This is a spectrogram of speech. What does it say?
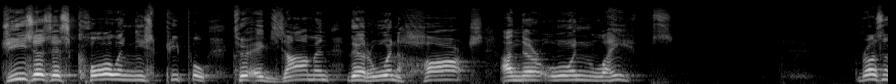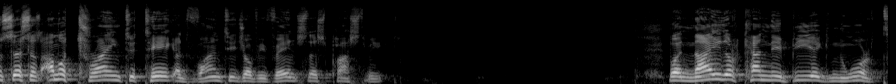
Jesus is calling these people to examine their own hearts and their own lives. Brothers and sisters, I'm not trying to take advantage of events this past week. But neither can they be ignored.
